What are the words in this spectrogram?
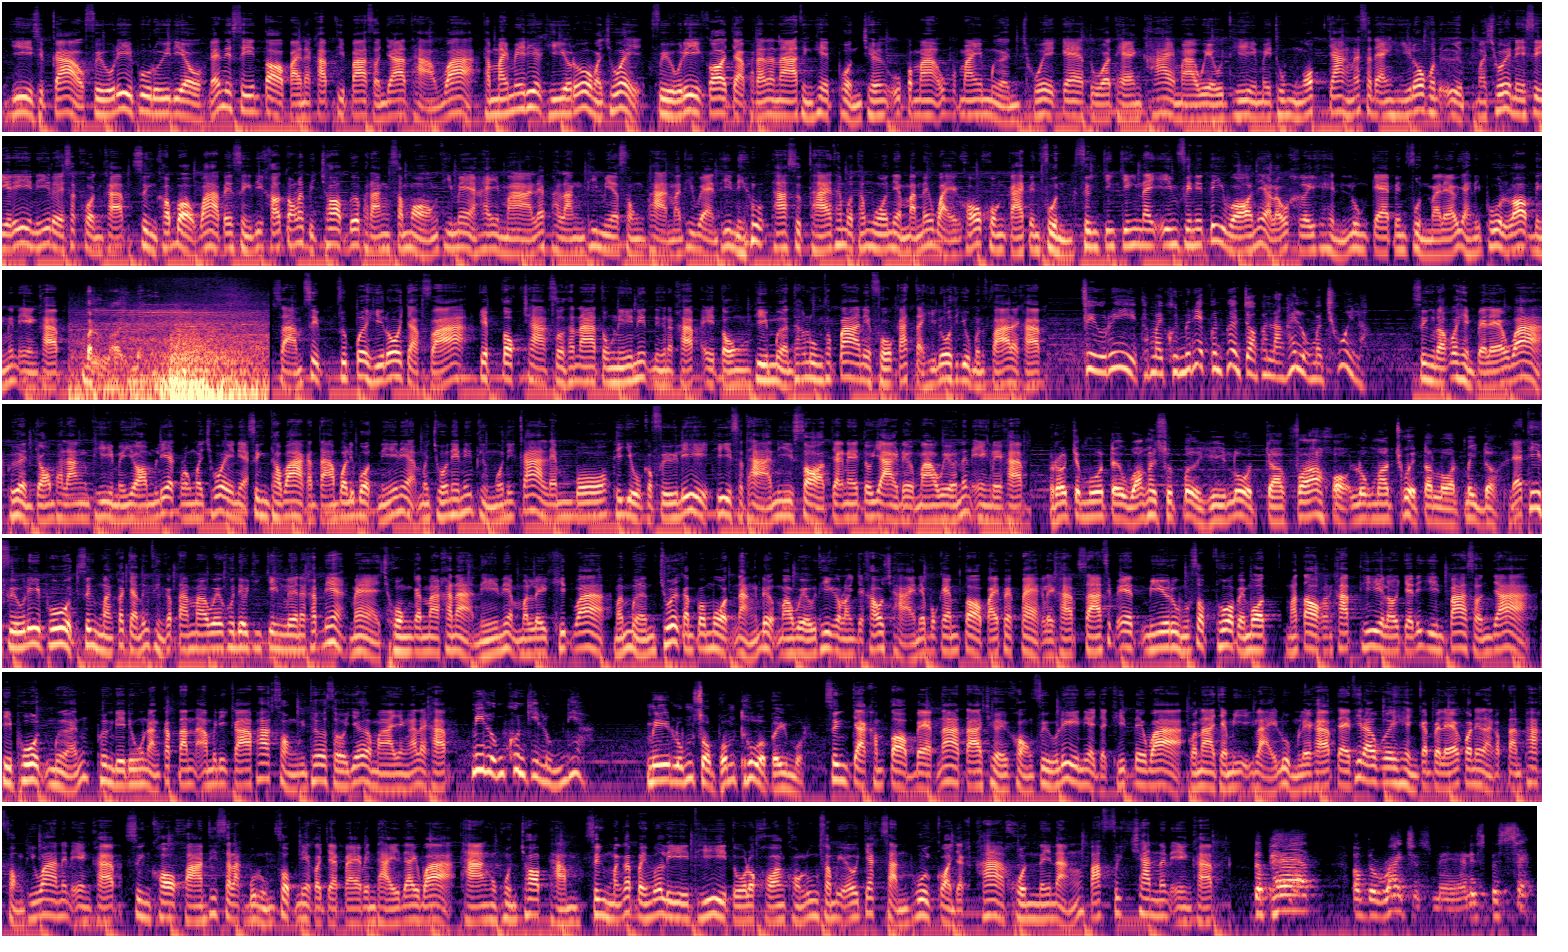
29 ฟิลลี่ผู้ลุยเดียว และในซีนต่อไปนะครับที่ป้าสัญญาถามว่าทำไมไม่เรียกฮีโร่มาช่วยฟิลลี่ก็็จะพรรณนาถึงเหตุผลเชิงอุปมาอุปไมยเหมือนช่วยแก้ตัวแทนค่ายมาเวลที่ไม่ทุ่มงบจ้างนักแสดงฮีโร่คนอื่น มาช่วยในซีรีส์นี้เลยสักคนครับ ซึ่งเขาบอกว่าเป็นสิ่งที่เขาต้องรับผิดชอบด้วยพลังสมองที่แม่ให้มาและพลังที่เมียส่งผ่านมาที่แหวนที่นิ้ว ถ้าสุดท้ายทั้งหมดทั้งมวลเนี่ยมันไม่ไหวเขาคงกลายเป็นฝุ่น ซึ่งจริง ๆ ใน Infinity War เนี่ยเราก็เคยเห็นลุงแกเป็นฝุ่นมาแล้วอย่างที่พูดรอบหนึ่งนั่นเองครับบันไลนะ 30ซูเปอร์ฮีโร่จากฟ้า เก็บตกฉากสนทนาตรงนี้นิดหนึ่งนะครับไอ้ตรงที่เหมือนทั้งลุงทั้งป้าเนี่ยโฟกัสแต่ฮีโร่ที่อยู่บนฟ้าเลยครับฟิลลี่ทำไมคุณไม่เรียกเพื่อนๆจอมพลังให้ลงมาช่วยล่ะ ซึ่งเราก็เห็นไปแล้วว่าเพื่อนจอมพลังที่ไม่ยอมเรียกลงมาช่วยเนี่ย ซึ่งทว่ากันตามบริบทนี้เนี่ยมันชวนให้นึกถึงโมนิก้าแลมโบที่อยู่กับฟิลลี่ที่สถานีสอดจากในตัวอย่างเดอะมาเวลนั่นเองเลยครับ เราจะมัวแต่หวังให้ซูเปอร์ฮีโร่จากฟ้าเหาะลงมาช่วยตลอดไม่ได้ และที่ฟิลลี่พูด ซึ่งมันก็จะนึกถึงกัปตันมาเวลคนเดียวจริง ๆ เลยนะครับเนี่ยแม่ชงกันมาขนาดนี้เนี่ยมันเลยคิดว่ามันเหมือนช่วยกันโปรโมทหนังเดอะมาเวลที่กำลังจะเข้าฉายในโปรแกรมต่อไปแปลกๆเลยครับ31 มีหลุมศพทั่วไปหมด มาต่อกันครับที่เราจะได้ยินป้าสอนย่าที่พูดเหมือนเพิ่งได้ดูหนังกัปตันอเมริกาภาค2 Winter Soldier มาอย่างนั้นแหละครับมีหลุมคุณกี่หลุมเนี่ย มีหลุมศพผมทั่วไปหมด ซึ่งจากคำตอบแบบหน้าตาเฉยของฟิลลี่เนี่ยจะคิดได้ว่าก็น่าจะมีอีกหลายหลุมเลยครับ แต่ที่เราเคยเห็นกันไปแล้วก็ในหนังกัปตันภาค 2 ที่ว่านั่นเองครับ ซึ่งข้อความที่สลักบุหลุมศพเนี่ยก็จะแปลเป็นไทยได้ว่าทางของคนชอบทำซึ่งมันก็เป็นวลีที่ตัวละครของลุงซามูเอลแจ็กสันพูดก่อนจะฆ่าคนในหนังปัฟฟิคชั่นนั่นเองครับ The path of the righteous man is beset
